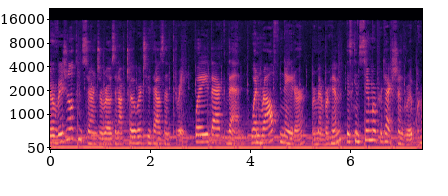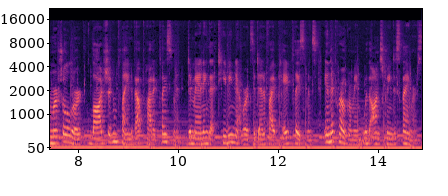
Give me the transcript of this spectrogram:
The original concerns arose in October 2003. Way back then, when Ralph Nader, remember him? His consumer protection group, Commercial Alert, lodged a complaint about product placement, demanding that TV networks identify paid placements in their programming with on screen disclaimers.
